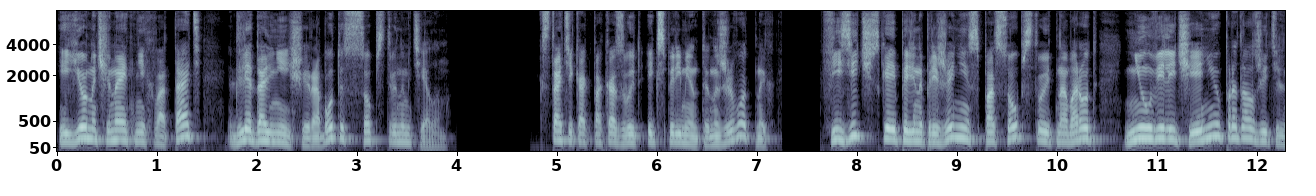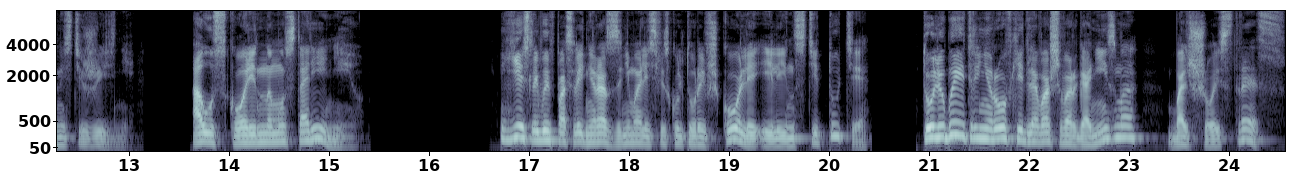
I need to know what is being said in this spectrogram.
Ее начинает не хватать для дальнейшей работы с собственным телом. Кстати, как показывают эксперименты на животных, физическое перенапряжение способствует, наоборот, не увеличению продолжительности жизни, а ускоренному старению. Если вы в последний раз занимались физкультурой в школе или институте, то любые тренировки для вашего организма – большой стресс.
